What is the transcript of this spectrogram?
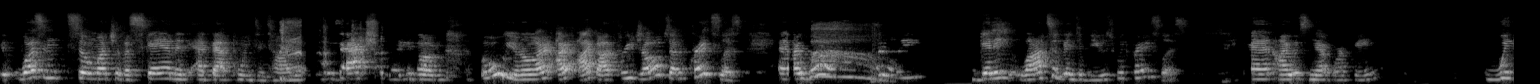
it wasn't so much of a scam in, at that point in time. It was actually, um, oh, you know, I, I, I, got three jobs out of Craigslist. And I was literally getting lots of interviews with Craigslist. And I was networking with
